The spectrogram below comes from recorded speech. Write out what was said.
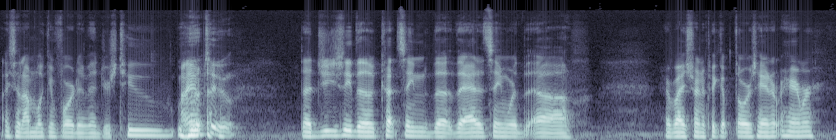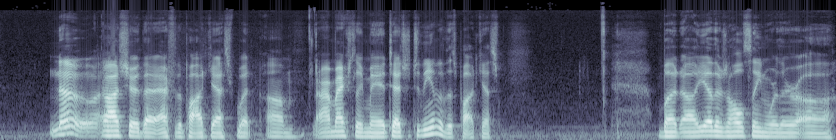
like I said, I'm looking forward to Avengers two. I am too. The- did you see the cut scene, the the added scene where uh, everybody's trying to pick up Thor's hammer? No, Oh, I showed that after the podcast, but um, I'm actually may attach it to the end of this podcast. But uh, yeah, there's a whole scene where they're uh,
